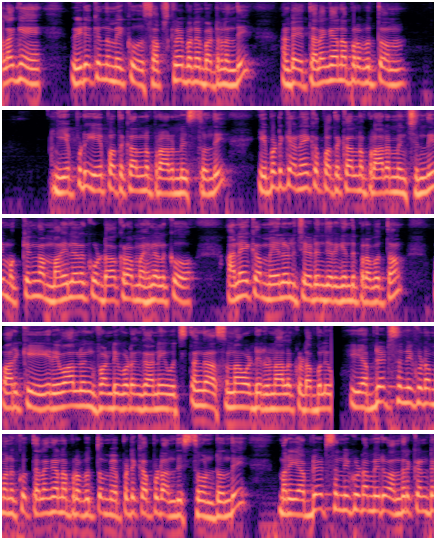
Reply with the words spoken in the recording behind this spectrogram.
అలాగే వీడియో కింద మీకు సబ్స్క్రైబ్ అనే బటన్ ఉంది. అంటే తెలంగాణ ప్రభుత్వం ఎప్పుడు ఏ పథకాలను ప్రారంభిస్తుంది? ఇప్పటికే అనేక పథకాలను ప్రారంభించింది. ముఖ్యంగా మహిళలకు డ్వాక్రా మహిళలకు అనేక మేలులు చేయడం జరిగింది ప్రభుత్వం. వారికి రివాల్వింగ్ ఫండ్ ఇవ్వడం కానీ ఉచితంగా సున్నా వడ్డీ రుణాలకు డబ్బులు ఈ అప్డేట్స్ అన్ని కూడా మనకు తెలంగాణ ప్రభుత్వం ఎప్పటికప్పుడు అందిస్తూ ఉంటుంది. మరి ఈ అప్డేట్స్ అన్ని కూడా మీరు అందరికంటే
